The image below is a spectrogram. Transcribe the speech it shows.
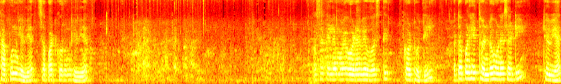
थापून घेऊयात सपाट करून घेऊयात. असं केल्यामुळे वड्या व्यवस्थित कट होतील. आता आपण हे थंड होण्यासाठी ठेवूयात.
